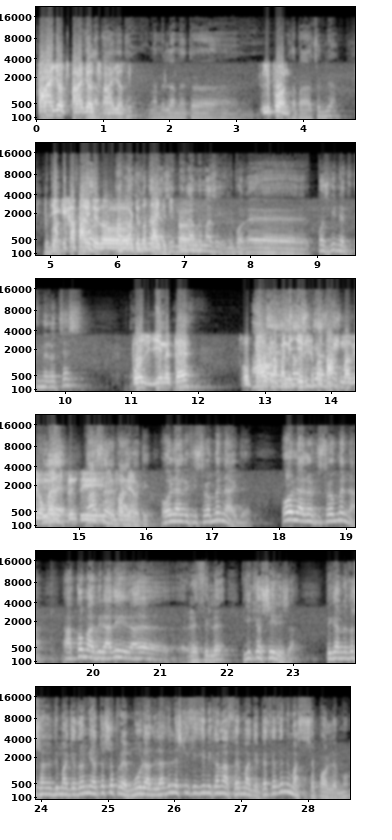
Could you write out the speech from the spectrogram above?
Παναγιώτης, Παναγιώτης, Έλα, Παναγιώτη. Να μιλάμε τώρα Λοιπόν, τα παρατσούκλια. είχα πάρει και το- άκου, άκου, και το μην τάκι με της νοιάζει, Μιλάμε προ- μαζί. Λοιπόν, ε, πώς γίνεται, τι με ρώτησες; πώς γίνεται ο Α, ΠΑΟΚ ναι, να σαν πανηγύρισε συνδυασμός. πρωτάθλημα δύο Φίλε, μέρες πριν τη άσε, ρε, συμφωνία; Παναγιώτη. Όλα είναι ορκιστρωμένα είναι. Όλα είναι ορκιστρωμένα. Ακόμα δηλαδή, ε, ρε φίλε, βγήκε ο ΣΥΡΙΖΑ. Πήγανε, δώσανε τη Μακεδονία τόσο πρεμούρα, δηλαδή λες και είχε γίνει κανένα θέμα και τέτοια. Δεν είμαστε σε πόλεμο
